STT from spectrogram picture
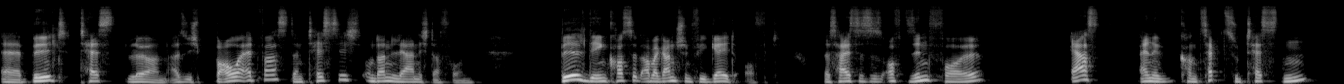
äh, Build, Test, Learn. Also ich baue etwas, dann teste ich und dann lerne ich davon. Building kostet aber ganz schön viel Geld oft. Das heißt, es ist oft sinnvoll, erst ein Konzept zu testen,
